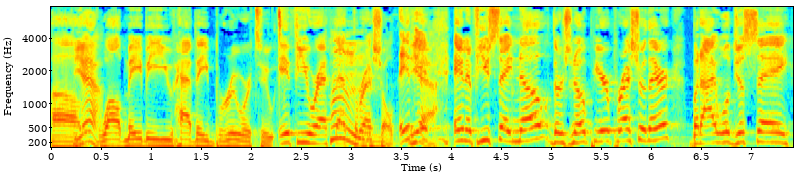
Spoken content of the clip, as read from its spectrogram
Uh, Yeah. While maybe you have a brew or two, if you are at that Hmm. threshold. If, Yeah. if- and if you say no, there's no peer pressure there. But I will just say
